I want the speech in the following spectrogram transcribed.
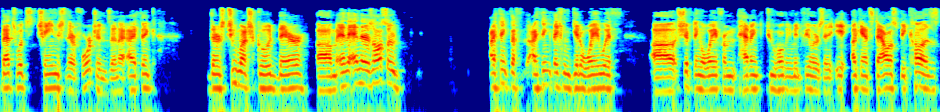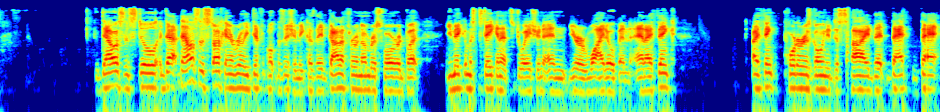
that's what's changed their fortunes, and I, I think there's too much good there, um, and and there's also I think the I think they can get away with uh, shifting away from having two holding midfielders in, against Dallas because Dallas is still Dallas is stuck in a really difficult position because they've got to throw numbers forward, but you make a mistake in that situation and you're wide open. And I think I think Porter is going to decide that that that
